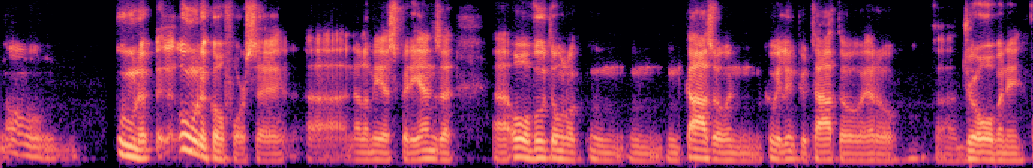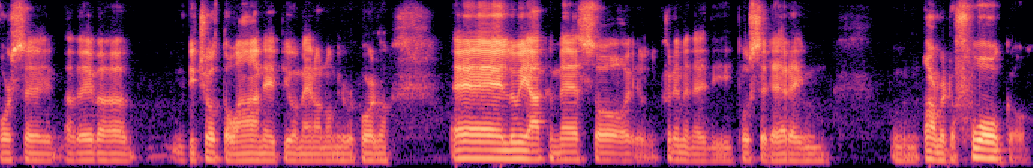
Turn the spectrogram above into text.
non, un, unico forse uh, nella mia esperienza. Uh, ho avuto uno, un, un, un, caso in cui l'imputato era uh, giovane, forse aveva 18 anni più o meno, non mi ricordo, e lui ha commesso il crimine di possedere un'arma da fuoco.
